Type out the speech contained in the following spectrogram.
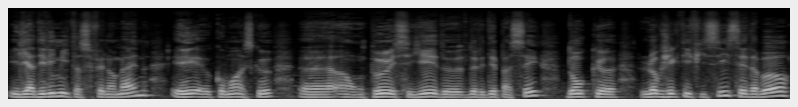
il y a des limites à ce phénomène et euh, comment est-ce que euh, on peut essayer de, de les dépasser. Donc l'objectif ici, c'est d'abord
